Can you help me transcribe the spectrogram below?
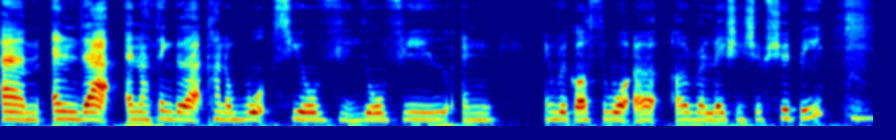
um and that and I think that that kind of warps your view, your view and in regards to what a, a relationship should be Mm.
